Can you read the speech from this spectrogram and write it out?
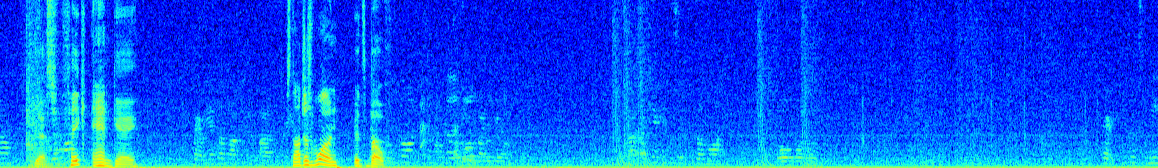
No, Yes, fake and gay. fair, we have to unlock the files. It's not just one. It's both. I can't get the systems unlocked. Here, that's me.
